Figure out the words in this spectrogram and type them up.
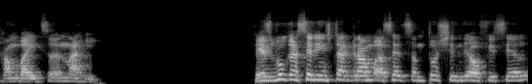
थांबायचं नाही. फेसबुक असेल इंस्टाग्राम असेल संतोष शिंदे ऑफिशियल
